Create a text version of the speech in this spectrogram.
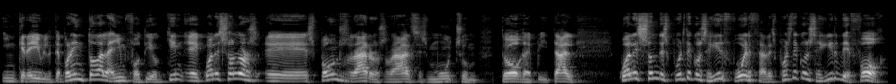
increíble. Te ponen toda la info, tío. ¿Quién, eh, ¿Cuáles son los eh, spawns raros? Rals, Smuchum, Togep y tal. ¿Cuáles son después de conseguir fuerza? Después de conseguir de Fog.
